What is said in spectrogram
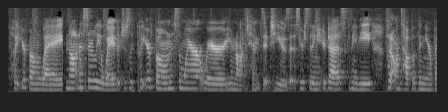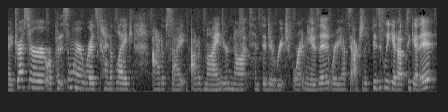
put your phone away. Not necessarily away, but just like put your phone somewhere where you're not tempted to use it. So you're sitting at your desk, maybe put it on top of a nearby dresser or put it somewhere where it's kind of like out of sight, out of mind. You're not tempted to reach for it and use it where you have to actually physically get up to get it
